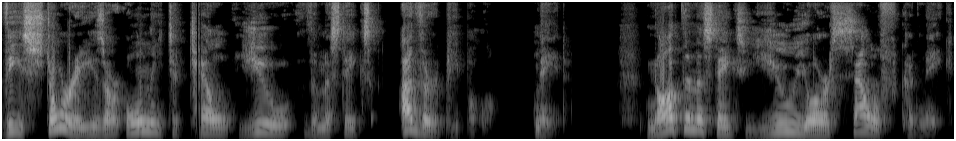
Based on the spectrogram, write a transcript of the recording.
these stories are only to tell you the mistakes other people made, not the mistakes you yourself could make.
